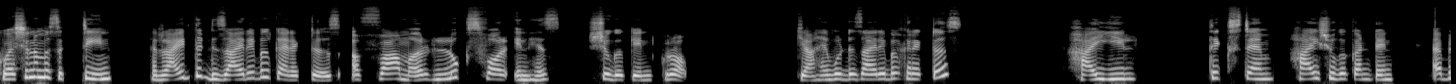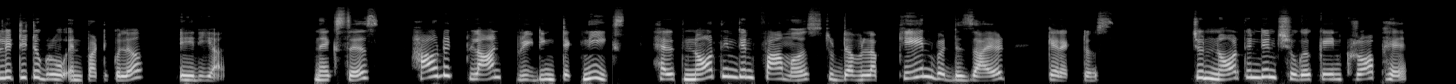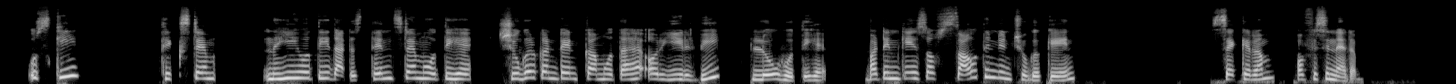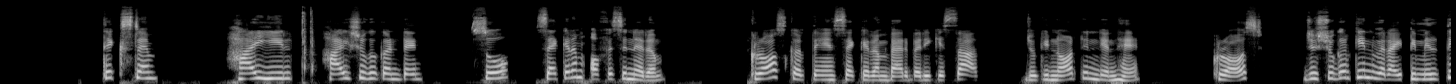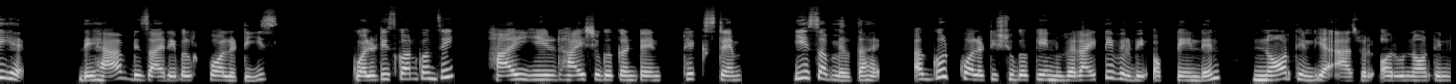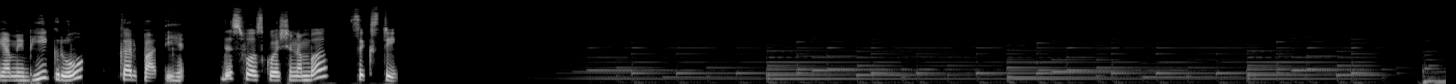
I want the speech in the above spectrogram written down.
Question number sixteen right the desirable characters a farmer looks for in his sugar cane crop क्या है वो desirable characters high yield thick stem high sugar content ability to grow in particular area next is how did plant breeding techniques help north Indian farmers to develop cane with desired characters जो north Indian sugar cane crop है, उसकी thick stem नहीं होती that is thin stem होती है sugar content कम होता है और यील्ड भी लो होती है। But in case of south Indian sugar cane saccharum officinarum thick stem high yield high sugar content so saccharum officinarum cross करते हैं सेकेरम बैरबेरी के साथ, जो कि नॉर्थ इंडियन है क्रॉस्ड जो शुगर केन वेराइटी मिलती है। They have desirable qualities qualities कौन कौन सी? High yield high sugar content thick stem ये सब मिलता है। A good quality sugar cane variety will be obtained in north India as well और वो नॉर्थ इंडिया में भी ग्रो कर पाती है। This was question number sixteen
